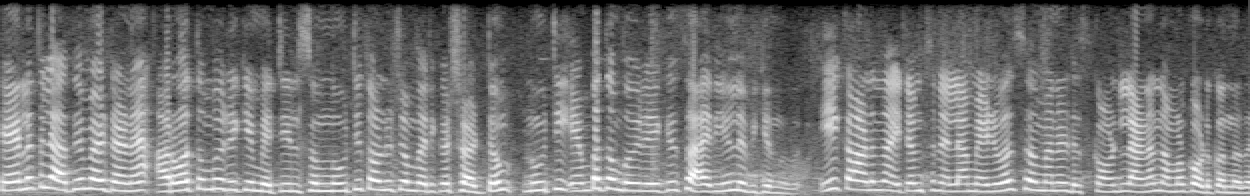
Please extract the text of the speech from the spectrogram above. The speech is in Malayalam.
കേരളത്തിൽ ആദ്യമായിട്ടാണ് അറുപത്തൊമ്പത് രൂപയ്ക്ക് മെറ്റീരിയൽസും നൂറ്റി തൊണ്ണൂറ്റൊമ്പത് രൂപയ്ക്ക് ഷർട്ടും നൂറ്റി എൺപത്തൊമ്പത് രൂപയ്ക്ക് സാരിയും ലഭിക്കുന്നത്. ഈ കാണുന്ന ഐറ്റംസിനെല്ലാം എഴുപത് ശതമാനം ഡിസ്കൗണ്ടിലാണ് നമ്മൾ കൊടുക്കുന്നത്.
